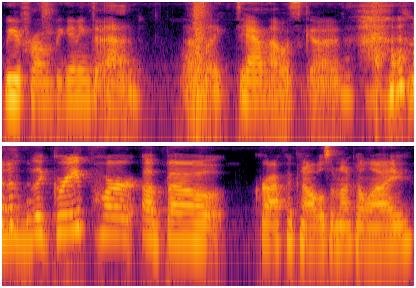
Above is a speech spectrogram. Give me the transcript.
be from beginning to end. And I was like, damn, that was good. the great part about graphic novels, I'm not gonna lie,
